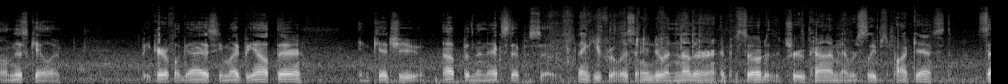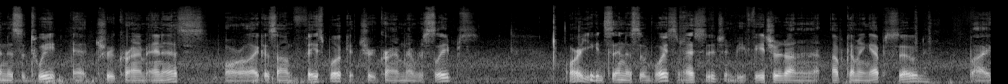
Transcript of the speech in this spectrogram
on this killer. Be careful, guys, he might be out there and catch you up in the next episode. Thank you for listening to another episode of the True Crime Never Sleeps podcast. Send us a tweet at True Crime NS or like us on Facebook at True Crime Never Sleeps. Or you can send us a voice message and be featured on an upcoming episode by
